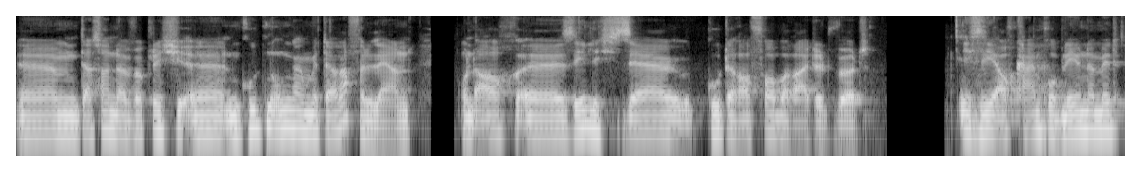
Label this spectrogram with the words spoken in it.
ähm, dass man da wirklich äh, einen guten Umgang mit der Waffe lernt und auch äh, seelisch sehr gut darauf vorbereitet wird ich sehe auch kein Problem damit,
